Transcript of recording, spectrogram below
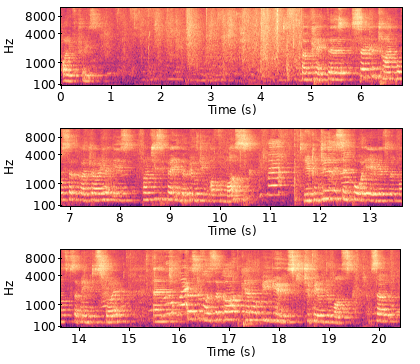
olive trees. Okay, the second type of sadaqah jariyah is participate in the building of a mosque. You can do this in poor areas where mosques are being destroyed. And first of all, zakat cannot be used to build a mosque. So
